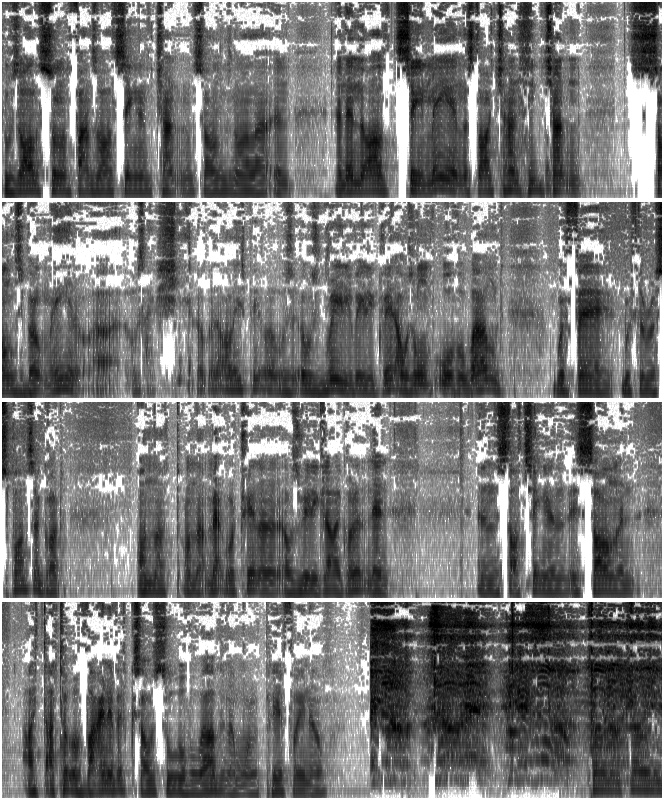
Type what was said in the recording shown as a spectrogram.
there was all the Sunderland fans all singing, chanting songs and all that, and and then they all seen me and they started chanting chanting songs about me, and uh, I was like, shit, look at all these people. It was it was really really great. I was overwhelmed with uh, with the response I got on that on that metro train, and I was really glad I got it. And then and then they start singing this song, and I, I took a vine of it because I was so overwhelmed, and I'm going to play it for you now. Tony, Tony.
